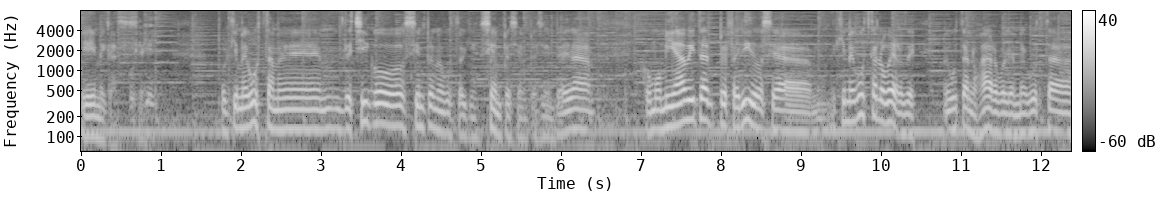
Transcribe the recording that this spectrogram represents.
Y me caso, ¿Por sí. qué? Porque me gusta, me- de chico siempre me gustó aquí, siempre, siempre, siempre. Era como mi hábitat preferido, o sea, es que me gusta lo verde, me gustan los árboles, me gusta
